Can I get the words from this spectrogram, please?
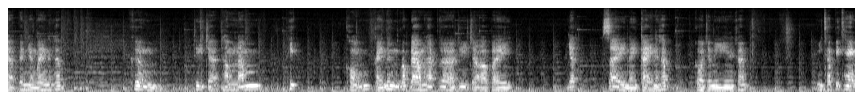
จะเป็นอย่างไรนะครับ เครื่องที่จะทำน้ำพริกของไก่นึ่งล็อกดาวนะครับ เพื่อที่จะเอาไปยัดไส้ในไก่นะครับ ก็จะมีนะครับ มีครับพริกแห้ง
